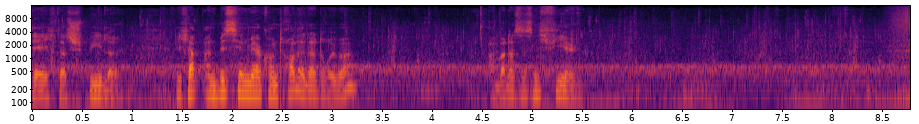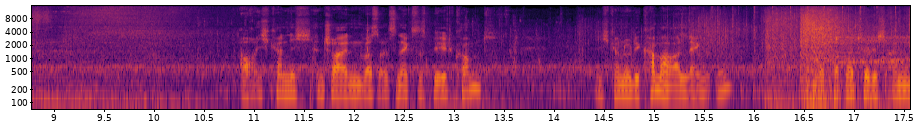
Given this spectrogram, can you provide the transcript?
der ich das spiele. Ich habe ein bisschen mehr Kontrolle darüber, aber das ist nicht viel. Auch ich kann nicht entscheiden, was als nächstes Bild kommt. Ich kann nur die Kamera lenken. Und das hat natürlich einen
